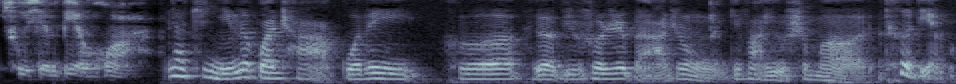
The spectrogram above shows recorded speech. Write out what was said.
出现变化。那据您的观察，国内和呃，比如说日本啊这种地方有什么特点吗？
